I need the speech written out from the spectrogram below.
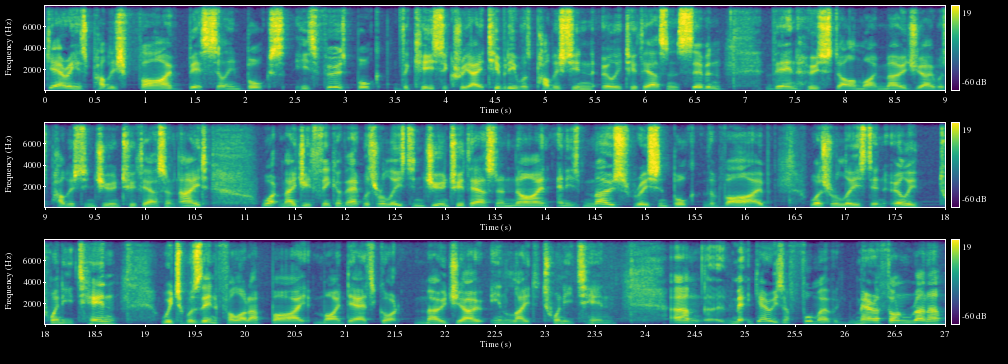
Gary has published five best selling books. His first book, The Keys to Creativity, was published in early 2007. Then, Who Stole My Mojo was published in June 2008. What Made You Think of That was released in June 2009. And his most recent book, The Vibe, was released in early 2010, which was then followed up by My Dad's Got Mojo in late 2010. Um, Gary's a former marathon runner.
